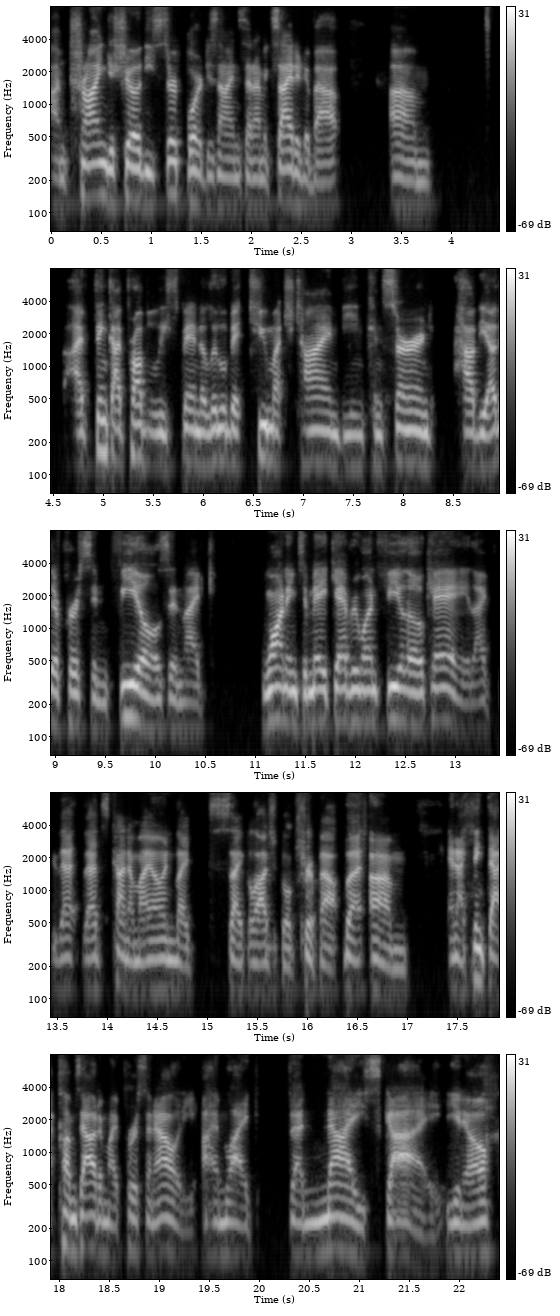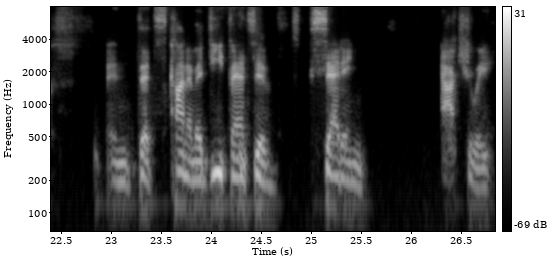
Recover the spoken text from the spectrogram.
I'm trying to show these surfboard designs that I'm excited about. Um, I think I probably spend a little bit too much time being concerned how the other person feels and like wanting to make everyone feel okay. Like that that's kind of my own like psychological trip out. But um and I think that comes out in my personality. I'm like the nice guy, you know? and that's kind of a defensive setting actually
